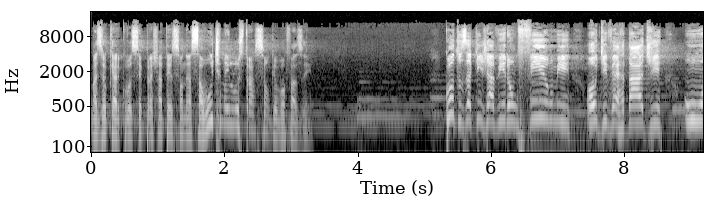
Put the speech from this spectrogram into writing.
Mas eu quero que você preste atenção nessa última ilustração que eu vou fazer. Quantos aqui já viram um filme ou de verdade um,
